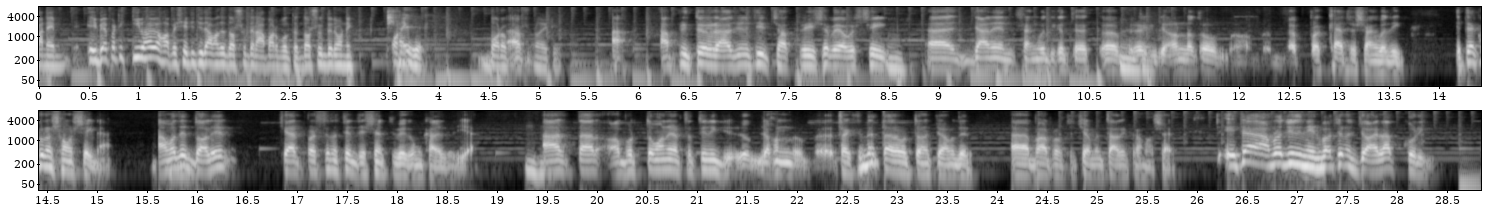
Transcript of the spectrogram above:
মানে এই ব্যাপারটি কীভাবে হবে সেটি যদি আমাদের দর্শকদের আবার বলতেন। দর্শকদের অনেক অনেক বড় প্রশ্ন এটি। আপনি তো রাজনীতির ছাত্র হিসেবে অবশ্যই জানেন সাংবাদিকতা অন্যতম প্রখ্যাত সাংবাদিক। এটা কোনো সমস্যাই না। আমাদের দলের চেয়ারপারসন হচ্ছেন দেশনেত্রী বেগম খালেদা জিয়া। আর তার অবর্তমানে অর্থাৎ তিনি যখন থাকতেন তার বর্তমানে হচ্ছে আমাদের ভারপ্রাপ্ত চেয়ারম্যান তারেক রহমান সাহেব। এটা আমরা যদি নির্বাচনে জয়লাভ করি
